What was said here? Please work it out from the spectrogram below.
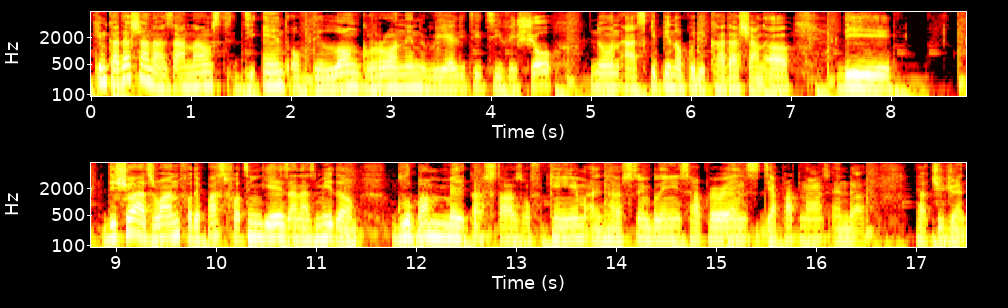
Kim Kardashian has announced the end of the long-running reality TV show known as Keeping Up with the Kardashian. Uh, the the show has run for the past 14 years and has made um, global mega stars of Kim and her siblings, her parents, their partners, and uh, her children.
